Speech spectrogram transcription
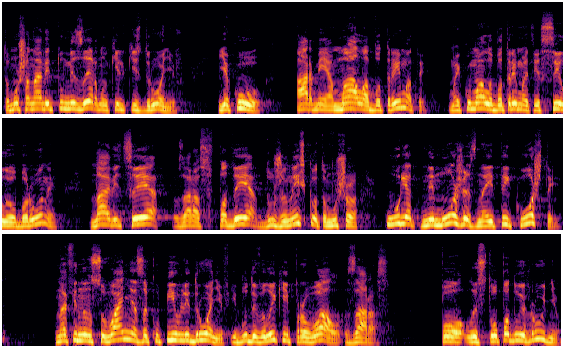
тому що навіть ту мізерну кількість дронів, яку армія мала б отримати, яку мали б отримати сили оборони, навіть це зараз впаде дуже низько, тому що уряд не може знайти кошти на фінансування закупівлі дронів. І буде великий провал зараз по листопаду і грудню.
